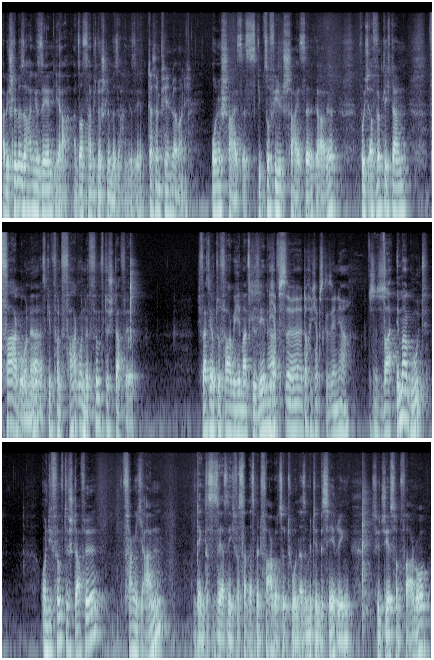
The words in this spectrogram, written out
Habe ich schlimme Sachen gesehen? Ja. Ansonsten habe ich nur schlimme Sachen gesehen. Das empfehlen wir aber nicht. Ohne Scheiß. Es gibt so viel Scheiße gerade, wo ich auch wirklich dann Fargo, ne? Es gibt von Fargo eine fünfte Staffel. Ich weiß nicht, ob du Fargo jemals gesehen hast. Ich hab's, äh, doch, ich hab's gesehen, ja. Das ist, War immer gut. Und die fünfte Staffel fange ich an und denke, das ist ja jetzt nicht, was hat das mit Fargo zu tun? Also mit den bisherigen Sujets von Fargo.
